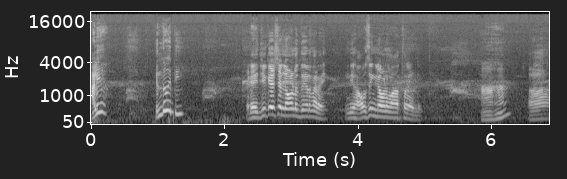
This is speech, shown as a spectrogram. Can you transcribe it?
അളിയ എന്തു പറ്റി? എഡ്യൂക്കേഷൻ ലോൺ തീർന്നടേ. ഇനി ഹൗസിംഗ് ലോൺ മാത്രമേ ഉള്ളൂ. ആഹാ. ആ.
